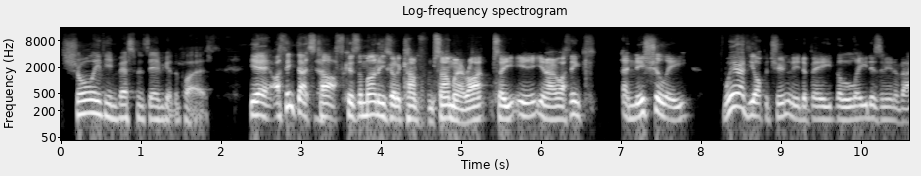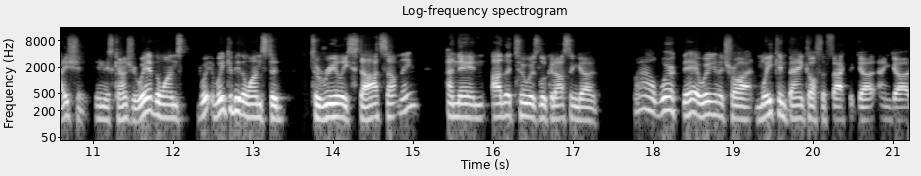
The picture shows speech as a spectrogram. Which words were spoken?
Surely the investment's there if you get the players. Yeah, I think that's Yeah. tough because the money's got to come from somewhere, right? So, you, you know, I think initially we have the opportunity to be the leaders in innovation in this country. We have the ones, we, we could be the ones to, to really start something. And then other tours look at us and go, well, work there. We're going to try it. And we can bank off the fact that go and go,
